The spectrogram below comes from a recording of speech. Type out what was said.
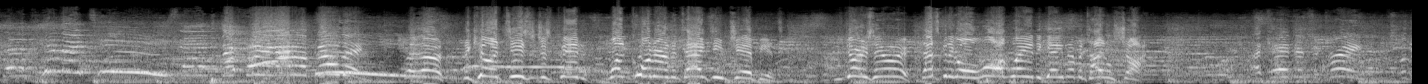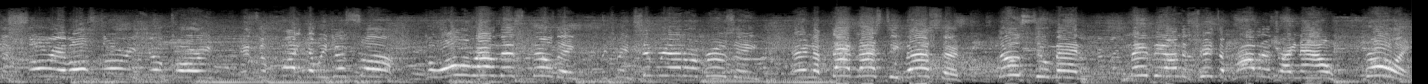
The Killer T's They're fighting out of the building. The Killer T's have just pinned one quarter of the tag team champions. Here, that's gonna go a long way into getting them a title shot. I can't disagree, but the story of all stories, Joe Corey, is the fight that we just saw go all around this building between Cipriano Abruzzi and the fat nasty bastard. Those two men may be on the streets of Providence right now, brawling.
